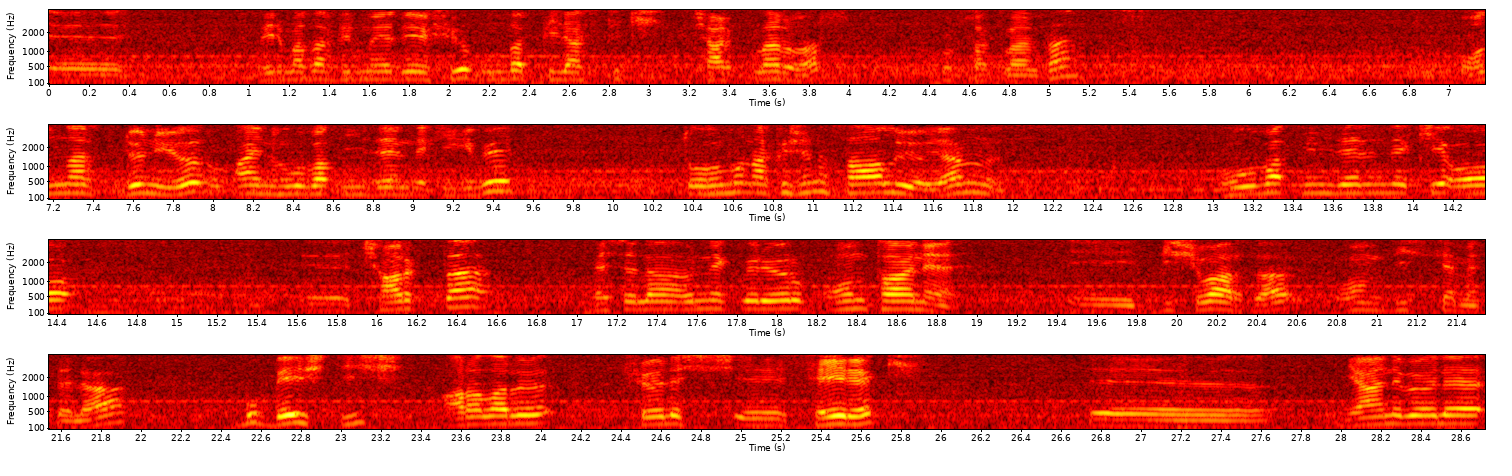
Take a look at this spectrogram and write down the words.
ee, firmadan firmaya değişiyor. Bunda plastik çarklar var kursaklarda. Onlar dönüyor. Aynı hububat mimzerindeki gibi tohumun akışını sağlıyor. Yalnız hububat mimzerindeki o e, çarkta mesela örnek veriyorum 10 tane e, diş varsa 10 dişse mesela bu 5 diş araları şöyle e, seyrek e, yani böyle e,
